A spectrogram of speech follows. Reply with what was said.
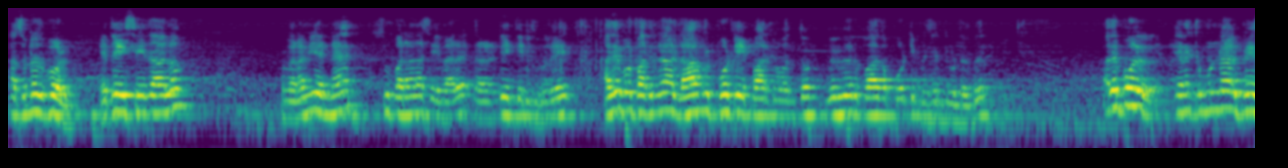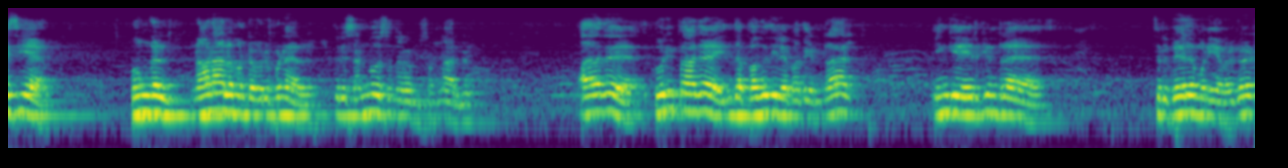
நான் சொன்னது போல் எதை செய்தாலும் நம்ம ரவி என்ன சூப்பராக தான் செய்வார். நன்றி தெரிவித்துள்ளது அதே போல் பார்த்தீங்கன்னா நாங்கள் போட்டியை பார்க்க வந்தோம். விறுவிறுப்பாக போட்டி சென்று கொண்டது அதே போல் எனக்கு முன்னால் பேசிய உங்கள் நாடாளுமன்ற உறுப்பினர் திரு சண்முக சுந்தரம் சொன்னார்கள். அதாவது குறிப்பாக இந்த பகுதியில் பார்த்தீங்கன்றால் இங்கே இருக்கின்ற திரு வேலுமணி அவர்கள்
